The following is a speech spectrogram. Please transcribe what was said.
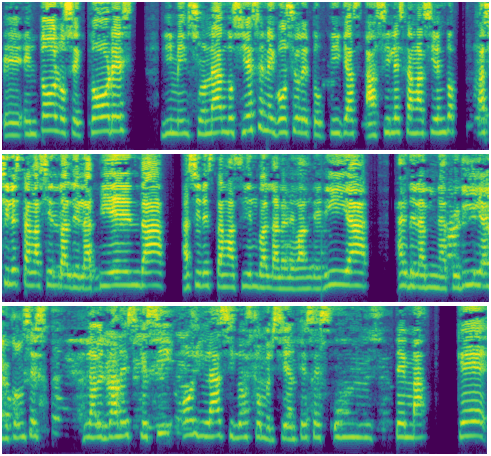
eh, en todos los sectores, dimensionando si ese negocio de tortillas así le están haciendo, así le están haciendo al de la tienda, así le están haciendo al de la lavandería, al de la minatería. Entonces, la verdad es que sí, hoy las y los comerciantes es un tema que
